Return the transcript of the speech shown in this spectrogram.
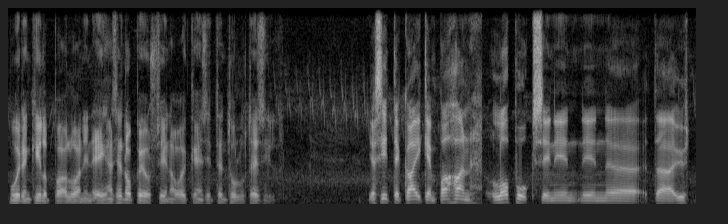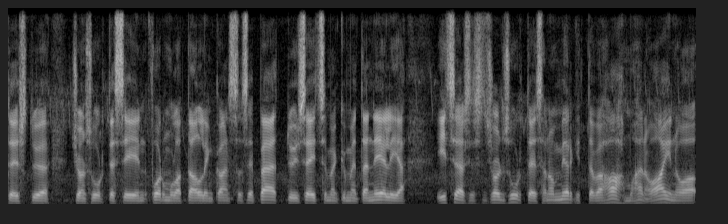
muiden kilpailua, niin eihän se nopeus siinä oikein sitten tullut esille. Ja sitten kaiken pahan lopuksi, niin, niin äh, tämä yhteistyö John Surtesin Formula Tallin kanssa, se päättyi 74. Itse asiassa John Surteeshan on merkittävä hahmo. Hän on ainoa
